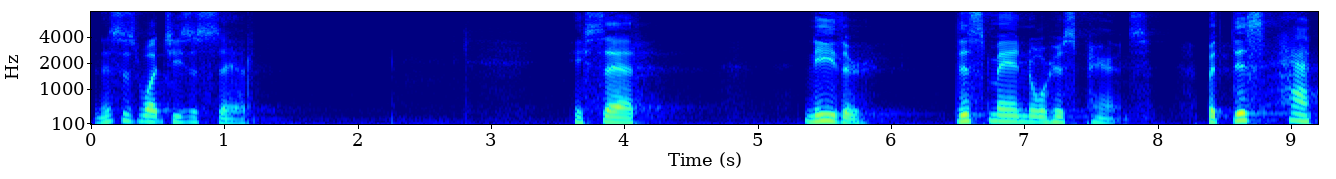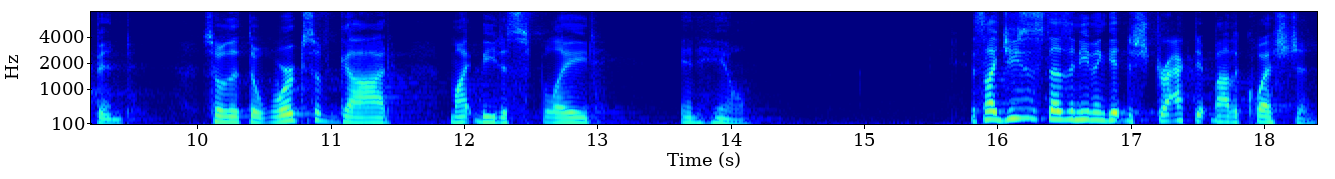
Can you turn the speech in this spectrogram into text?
And this is what Jesus said. He said, Neither this man nor his parents, but this happened so that the works of God might be displayed in him. It's like Jesus doesn't even get distracted by the question.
